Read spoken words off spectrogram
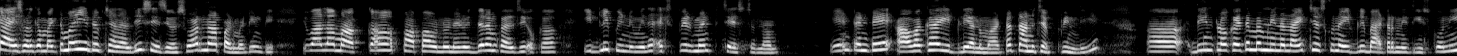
guys welcome back to my YouTube channel this is your Swarna Padamatinti ఇవాళ మా అక్క పాప ఉన్ను నేను ఇద్దరం కలిసి ఒక ఇడ్లీ పిండి మీద ఎక్స్పెరిమెంట్ చేస్తున్నాం. ఏంటంటే ఆవకాయ ఇడ్లీ అనమాట తను చెప్పింది. దీంట్లోకైతే దీంట్లోకి అయితే మేము నిన్న నైట్ చేసుకున్న ఇడ్లీ బ్యాటర్ని తీసుకొని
